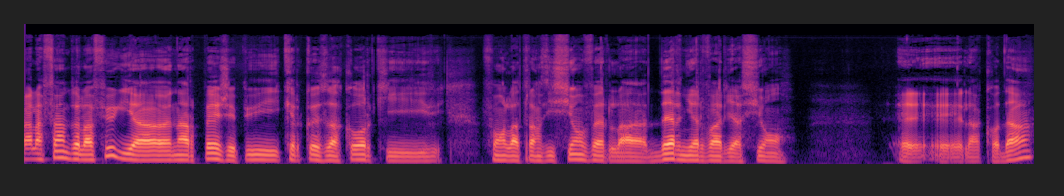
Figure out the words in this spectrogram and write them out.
à la fin de la fugue, il y a un arpège et puis quelques accords qui font la transition vers la dernière variation et, la coda.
